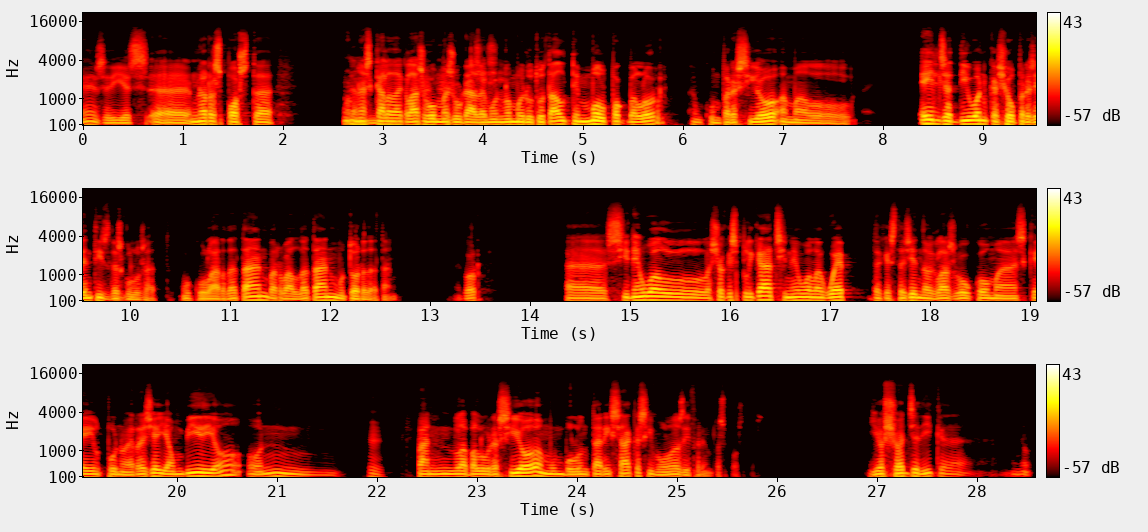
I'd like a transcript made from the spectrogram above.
Eh? És a dir, és eh, una resposta, una escala de Glasgow mesurada sí, sí. amb un número total té molt poc valor en comparació amb el... Ells et diuen que això ho presentis desglosat. Ocular de tant, verbal de tant, motora de tant. D'acord? Uh, si aneu al, això que he explicat, si aneu a la web d'aquesta gent del glasgowcomascale.org hi ha un vídeo on mm. fan la valoració amb un voluntari sa que simula les diferents respostes. Jo això haig de dir que no,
